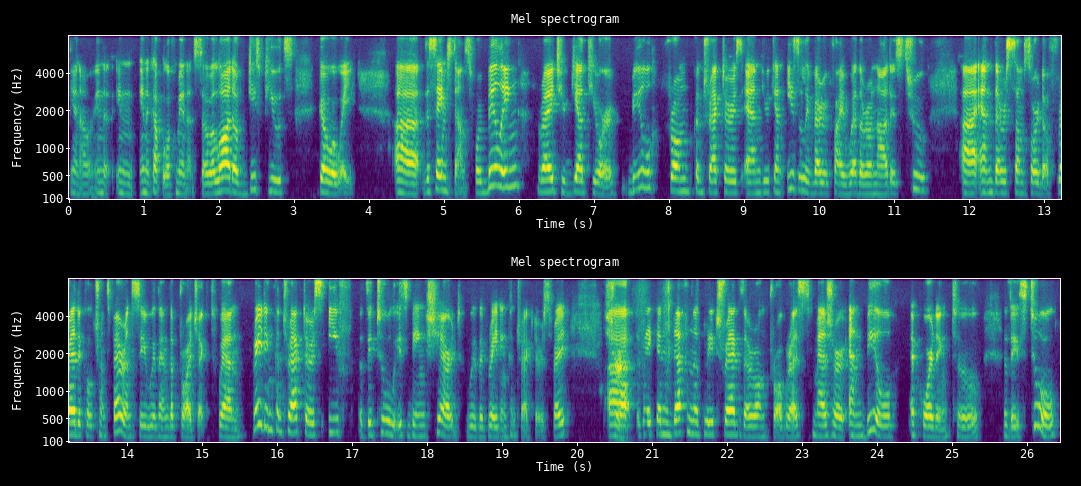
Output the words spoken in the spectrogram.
you know in, in, in a couple of minutes. So a lot of disputes go away. Uh, the same stands for billing right? You get your bill from contractors and you can easily verify whether or not it's true uh, and there's some sort of radical transparency within the project when grading contractors if the tool is being shared with the grading contractors right? Sure. uh, they can definitely track their own progress measure and bill according to this tool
